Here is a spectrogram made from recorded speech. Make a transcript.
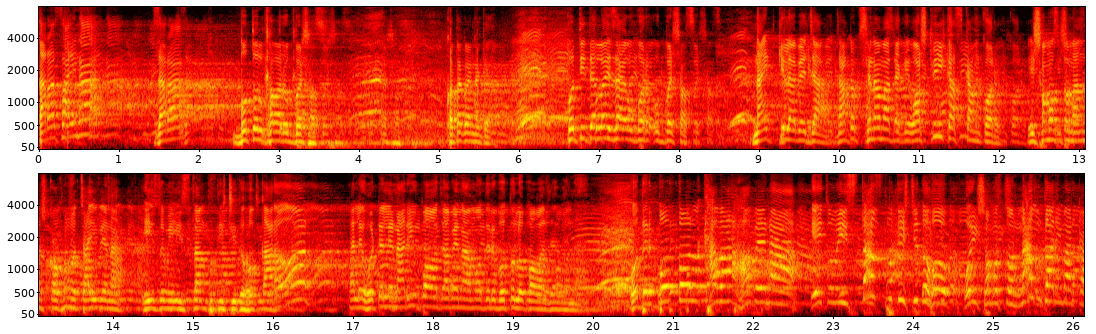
কারা চাই না? যারা বোতল খাওয়ার অভ্যাস আছে। কথা কয় না কে? পতিতালয় যায় অভ্যাস আছে। নাইট ক্লাবে যায়, নাটক সিনেমা দেখে, অশ্লীল কাজ কাম করে। এই সমস্ত মানুষ কখনো চাইবে না এই ইসলাম প্রতিষ্ঠিত হোক। কারণ, তাহলে হোটেলে নারীও পাওয়া যাবে না, আমাদের বোতলও পাওয়া যাবে না। ওদের বোতল খাওয়া হবে না। এই জন্য ইসলাম প্রতিষ্ঠিত হোক। ওই সমস্ত নামধারী মার্কা,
